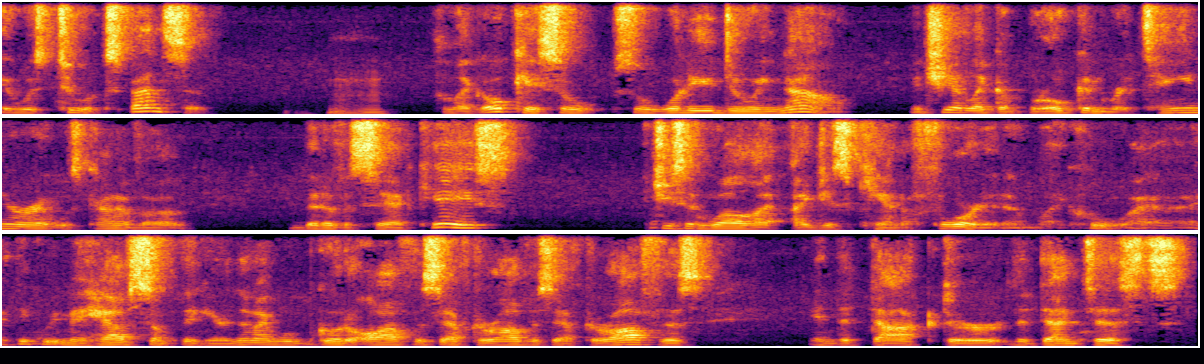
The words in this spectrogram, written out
it was too expensive. hmm I'm like, okay, so so what are you doing now? And she had like a broken retainer. It was kind of a bit of a sad case. She said, well, I, I just can't afford it. I'm like, who? I, I think we may have something here. And then I would go to office after office after office, and the doctor, the dentists,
